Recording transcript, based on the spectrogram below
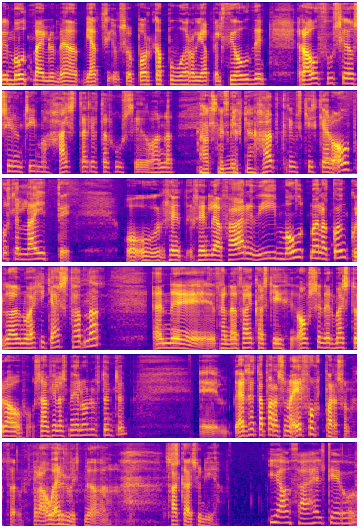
við mótmælum eða ja, borgabúar og jafnvel þjóðin ráðhúsið á sínum tíma hæstaréttarhúsið og annað. Hallgrímskirkja. Hallgrímskirkja er óbúslega læti og, og reynlega farið í mótmæla göngur, það hefur nú ekki gæst hana en e, þannig að það er kannski ásinn er mestur á samfélagsmiðlunum stundum. E, er þetta bara svona, er fólk bara svona það er bara á erfitt með að taka þessu nýja Já, það held ég og,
